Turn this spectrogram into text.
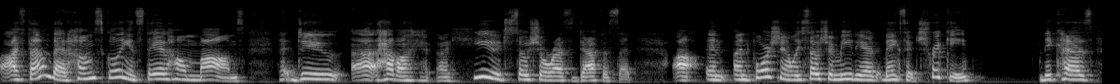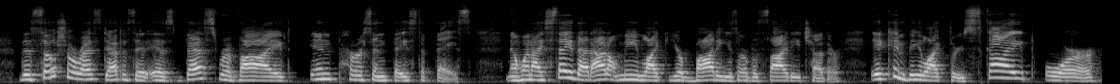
I found that homeschooling and stay at home moms do uh, have a, a, huge social rest deficit. Uh, and unfortunately, social media makes it tricky because the social rest deficit is best revived in person, face to face. Now, when I say that, I don't mean like your bodies are beside each other. It can be like through Skype or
